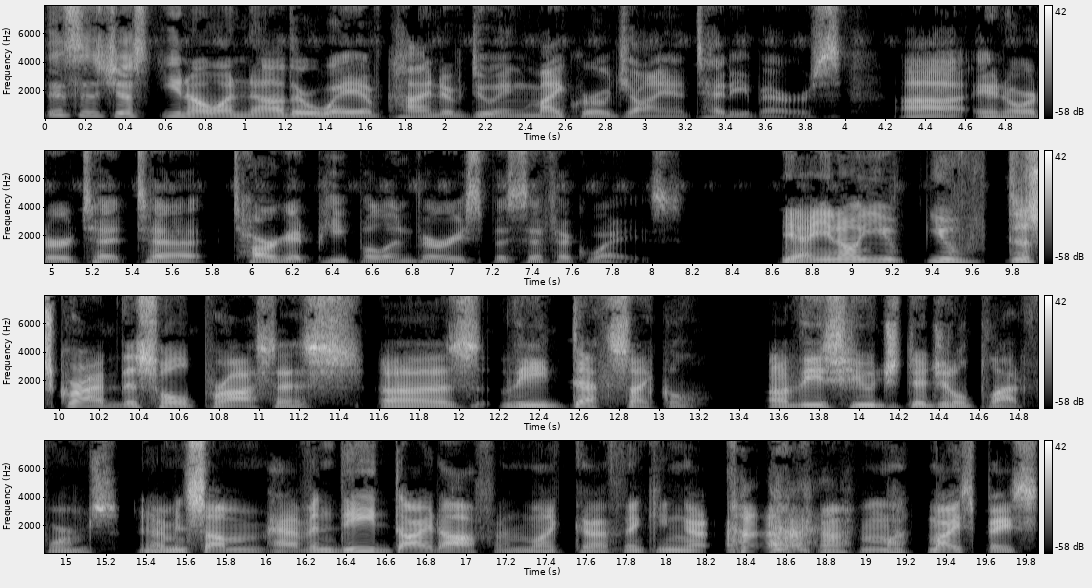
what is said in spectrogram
this is just, you know, another way of kind of doing micro giant teddy bears uh, in order to to target people in very specific ways. Yeah, you know, you you've described this whole process as the death cycle of these huge digital platforms. I mean, some have indeed died off. I'm like uh, thinking uh, MySpace,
